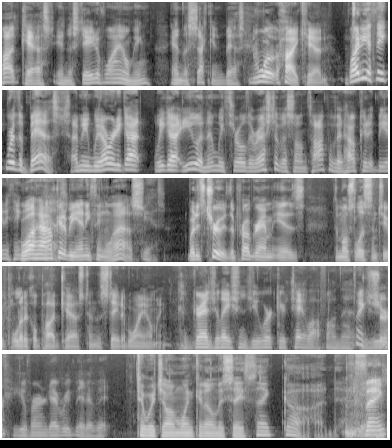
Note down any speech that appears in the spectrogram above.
podcast in the state of Wyoming and the second best. Well, hi, Ken. Why do you think we're the best? I mean, we already got we got you, and then we throw the rest of us on top of it. How could it be anything? Well, how best? could it be anything less? Yes. But it's true. The program is the most listened to political podcast in the state of Wyoming. Congratulations, you work your tail off on that. Thank you, you've, sir. You've earned every bit of it. To which on one can only say, thank God. Thank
